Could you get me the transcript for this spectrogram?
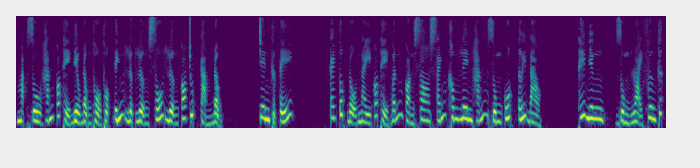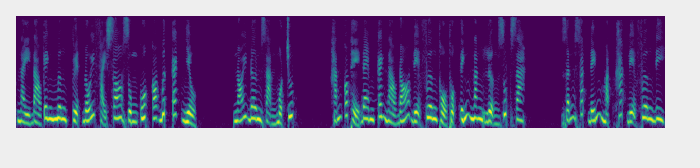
Mặc dù hắn có thể điều động thổ thuộc tính lực lượng số lượng có chút cảm động. Trên thực tế. Cái tốc độ này có thể vẫn còn so sánh không lên hắn dùng cuốc tới đào. Thế nhưng, dùng loại phương thức này đào kinh mương tuyệt đối phải so dùng cuốc có bức cách nhiều. Nói đơn giản một chút. Hắn có thể đem cái nào đó địa phương thổ thuộc tính năng lượng rút ra. Dẫn sắt đến mặt khác địa phương đi.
